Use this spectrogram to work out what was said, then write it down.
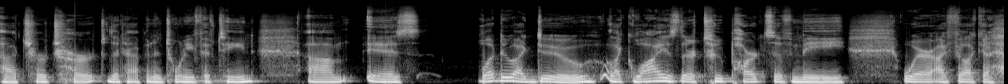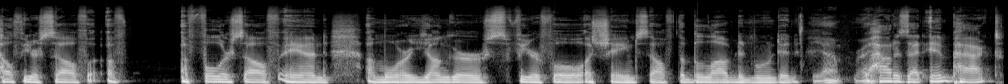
uh, church hurt that happened in 2015. Um, is what do I do? Like, why is there two parts of me where I feel like a healthier self, of a fuller self, and a more younger, fearful, ashamed self, the beloved and wounded? Yeah, right. How does that impact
